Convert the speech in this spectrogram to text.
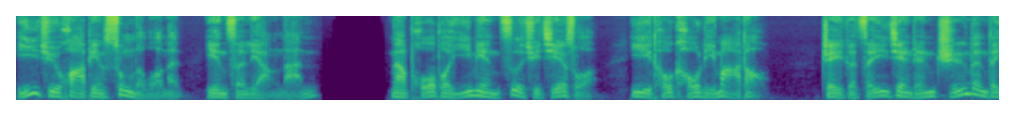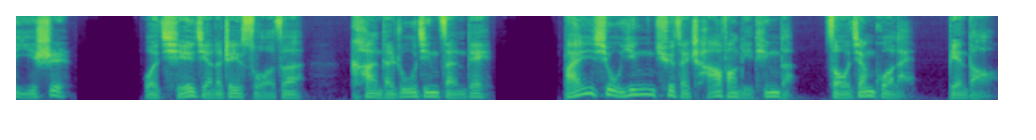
一句话便送了我们，因此两难。”那婆婆一面自去解锁，一头口里骂道：“这个贼贱人直嫩的已是！我且解了这锁子，看他如今怎的？”白秀英却在茶房里听的，走将过来，便道：“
